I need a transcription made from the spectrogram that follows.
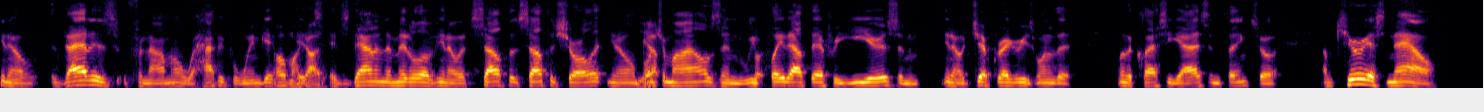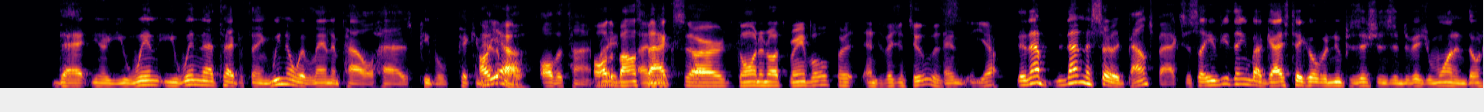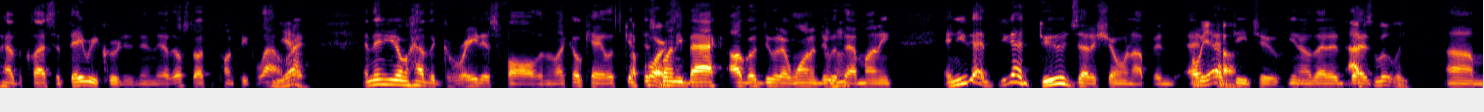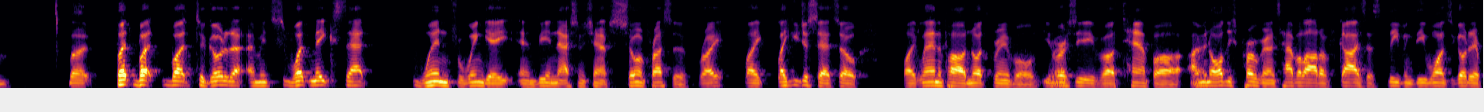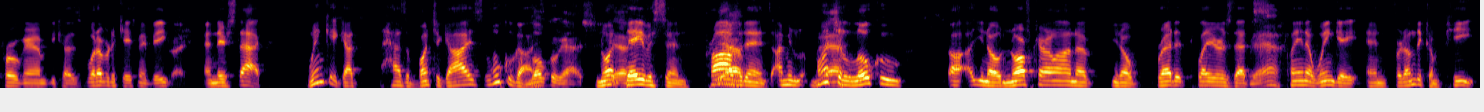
you know that is phenomenal. We're happy for Wingate. Oh, my it's, God. It's down in the middle of you know it's south of south of Charlotte. You know a Yep. bunch of miles, and we've played out there for years. And you know Jeff Gregory is one of the one of the classy guys and things. So I'm curious now that you know you win you win that type of thing. We know what Landon Powell has people picking Oh, yeah. all, all the time. All the right? bounce I mean, backs are going to North Greenville for and Division Two is And- yeah. they're not they're not necessarily bounce backs. It's like if you think about guys take over new positions in Division One and don't have the class that they recruited in there, they'll start to punt people out, Yeah. right? And then you don't have the greatest fall, and like, okay, let's get Of this course. money back. I'll go do what I want to do with Mhm. that money. And you got you got dudes that are showing up in Oh, at, yeah. D two, you know that, that Absolutely. um, but But but but to go to that, I mean, what makes that win for Wingate and being national champs so impressive, right? Like like you just said, so like Landon Powell, North Greenville, University of uh, Tampa. I mean, all these programs have a lot of guys that's leaving D ones to go to their program because whatever the case may be, Right. and they're stacked. Wingate got has a bunch of guys, local guys, local guys, North yeah. Davidson, Providence. I mean, a bunch Yeah. of local, uh, you know, North Carolina, you know, breaded players that's Yeah. playing at Wingate, and for them to compete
